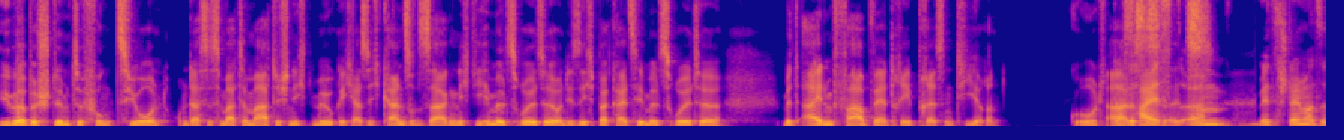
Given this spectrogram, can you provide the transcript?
überbestimmte Funktion. Und das ist mathematisch nicht möglich. Also ich kann sozusagen nicht die Himmelsröte und die Sichtbarkeitshimmelsröte mit einem Farbwert repräsentieren. Gut, ah, das, das heißt, halt ähm, jetzt stellen wir uns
